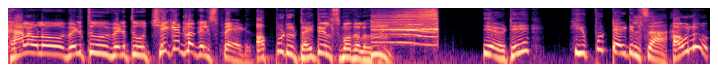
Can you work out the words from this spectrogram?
కాలంలో వెళుతూ వెళుతూ చీకట్లో కలిసిపోయాడు అప్పుడు టైటిల్స్ మొదలు ఏమిటి? ఇప్పుడు టైటిల్సా? అవును.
